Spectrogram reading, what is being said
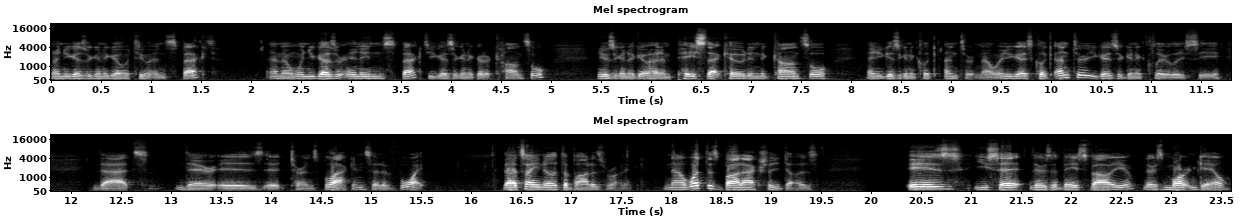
and you guys are going to go to Inspect, and then when you guys are in inspect, you guys are going to go to console. You guys are going to go ahead and paste that code into console, and you guys are going to click enter. Now when you guys click enter, you guys are going to clearly see that there is, it turns black instead of white. That's how you know that the bot is running. Now what this bot actually does is you set, there's a base value, there's martingale.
